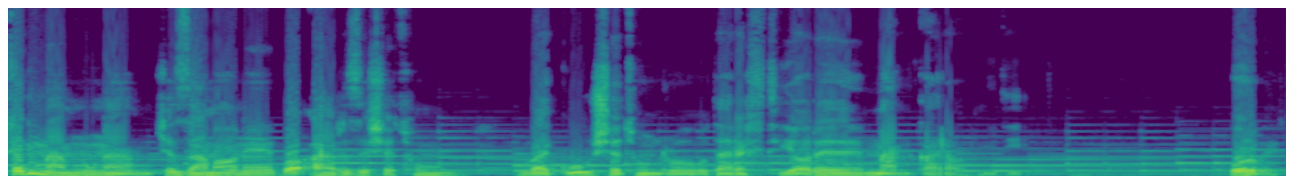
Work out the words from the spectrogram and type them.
خیلی ممنونم که زمان با ارزشتون و گوشتون رو در اختیار من قرار می‌دید. برو برید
